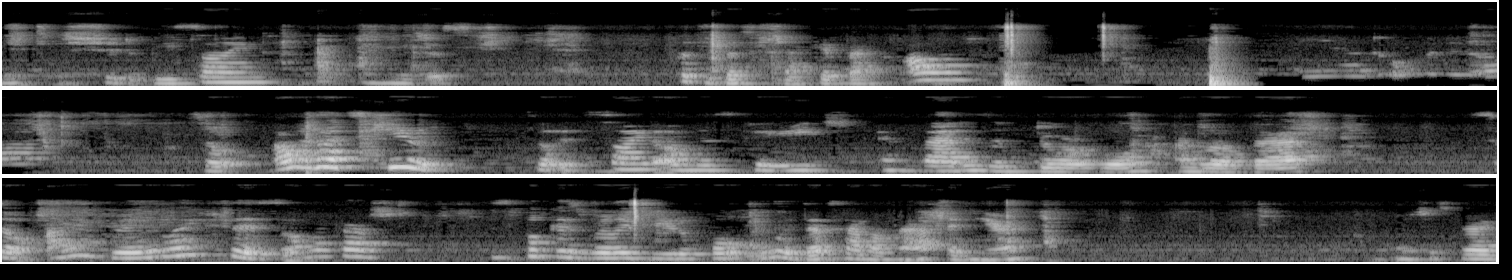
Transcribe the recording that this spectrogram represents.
it should be signed. Let me just put the dust jacket back on. And open it up. So, oh, that's cute. So it's signed on this page, and that is adorable. I love that. So I really like this. Oh my gosh. This book is really beautiful. Oh, it does have a map in here. Which is very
